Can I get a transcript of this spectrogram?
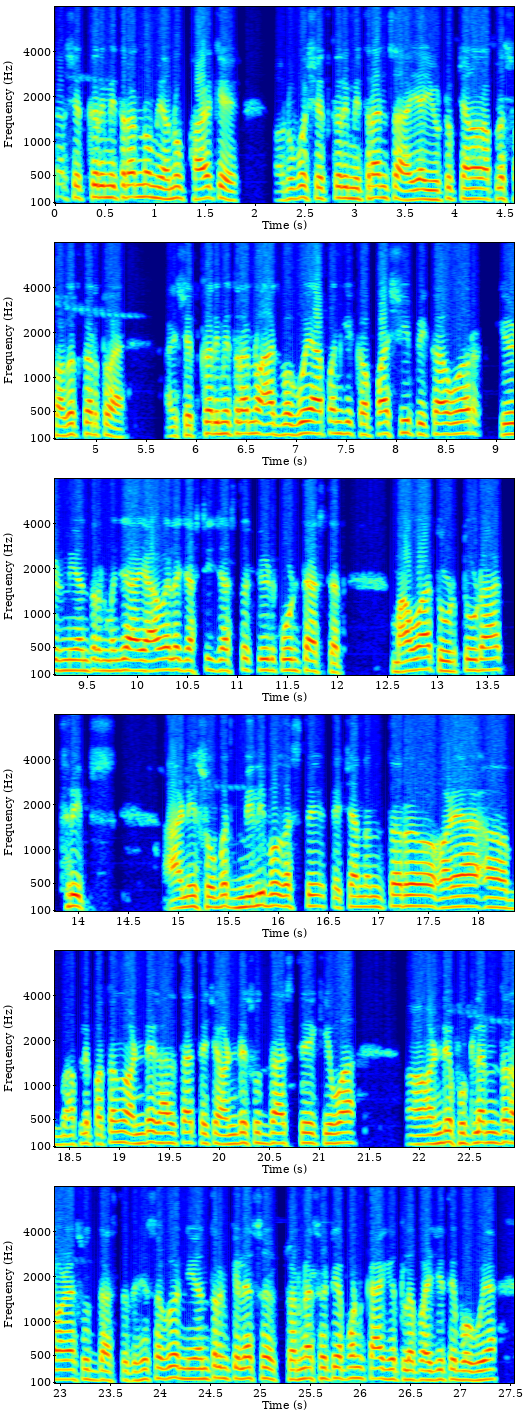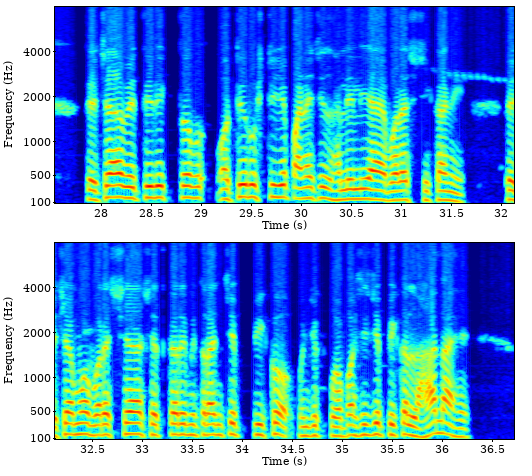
तर शेतकरी मित्रांनो मी अनुप फाळके अनुभव शेतकरी मित्रांचा या युट्यूब चॅनलवर आपलं स्वागत करतोय. आणि शेतकरी मित्रांनो आज बघूया आपण की कपाशी पिकावर कीड नियंत्रण म्हणजे यावेळेला जास्तीत जास्त कीड कोणत्या असतात? मावा तुडतुडा थ्रिप्स आणि सोबत मिलीबग असते. त्याच्यानंतर अळ्या आपले पतंग अंडे घालतात. त्याचे अंडे सुद्धा असते किंवा अंडे फुटल्यानंतर अळ्या सुद्धा असतात. हे सगळं नियंत्रण केल्यास करण्यासाठी आपण काय घेतलं पाहिजे ते बघूया. त्याच्या व्यतिरिक्त अतिवृष्टी जी पाण्याची झालेली आहे बऱ्याच ठिकाणी त्याच्यामुळे बऱ्याचशा शेतकरी मित्रांचे पिकं म्हणजे कपाशीचे पिकं लहान आहे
